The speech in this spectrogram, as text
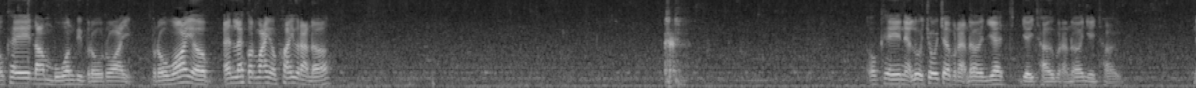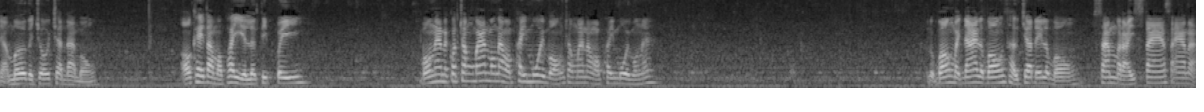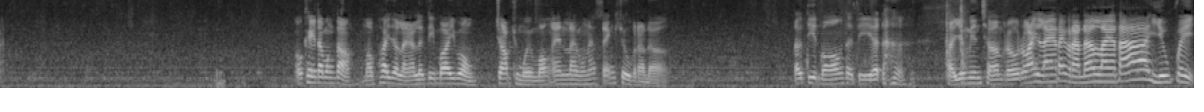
អូខេ19ពី Pro 100 Pro 100 endless គាត់វាយ20 brother okay អ្នកលក់ចូលចិត្ត brother និយាយនិយាយត្រូវ brother និយាយត្រូវអ្នកមើលក៏ចូលចិត្តដែរបងអូខេតាម20លើកទី2 បងណាគាត់ចង់បានបងណា21បងចង់បានណា21បងណាលបងមិនដែរលបងត្រូវចិត្តអីលបងសាមរ៉ៃស្តាស្អាតអាអូខេតបងត20ដុល្លារលើកទី3បងចប់ជាមួយបងអែនឡាបងណា thank you brother ទៅទៀតបងទៅទៀតតែយើងមានច្រើនប្រូរយឡែតហើយ brother ឡែតហើយយូពេក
